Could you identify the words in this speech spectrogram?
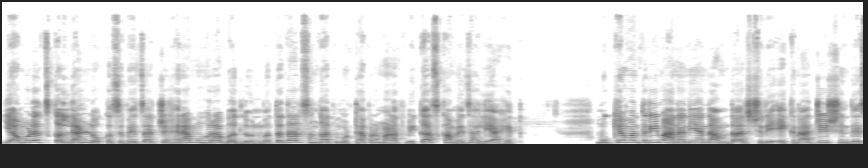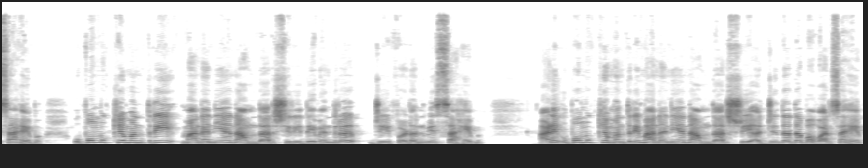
यामुळेच कल्याण लोकसभेचा चेहरामोहरा बदलून मतदारसंघात मोठ्या प्रमाणात विकास कामे झाली आहेत. मुख्यमंत्री माननीय नामदार श्री एकनाथजी शिंदे साहेब उपमुख्यमंत्री माननीय नामदार श्री देवेंद्रजी फडणवीस साहेब आणि उपमुख्यमंत्री माननीय नामदार श्री अजितदादा पवार साहेब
